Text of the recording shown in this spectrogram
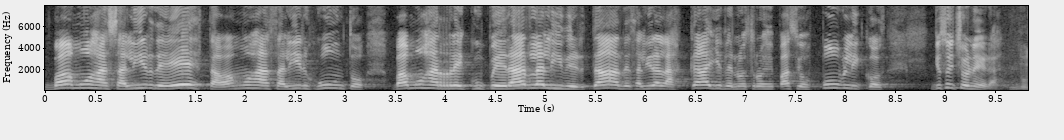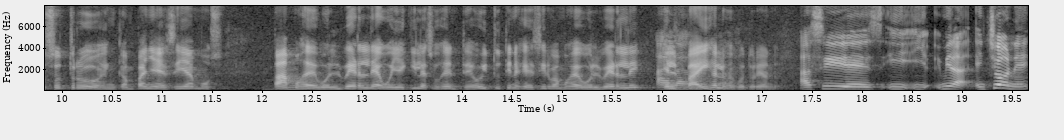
Vamos a salir de esta, vamos a salir juntos, vamos a recuperar la libertad de salir a las calles, de nuestros espacios públicos. Yo soy chonera. Nosotros en campaña decíamos, vamos a devolverle a Guayaquil a su gente. Hoy tú tienes que decir, vamos a devolverle A el la- país a los ecuatorianos. Así es. Y, y mira, en Chone,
